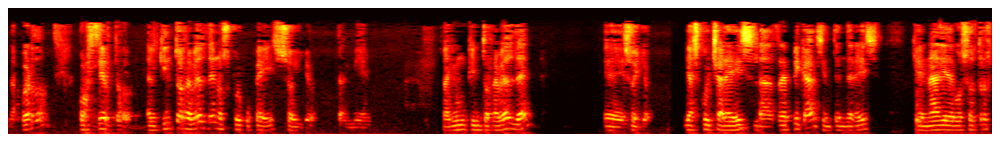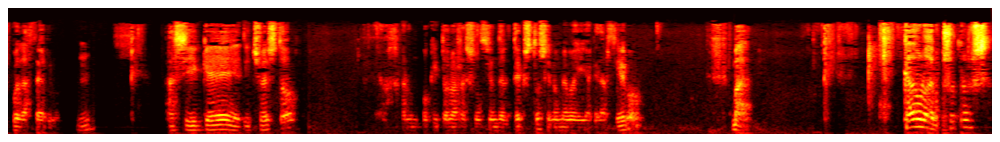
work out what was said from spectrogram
¿de acuerdo? Por cierto, el quinto rebelde, no os preocupéis, soy yo también. Hay un quinto rebelde, eh, soy yo. Ya escucharéis las réplicas y entenderéis que nadie de vosotros puede hacerlo. Así que, dicho esto, un poquito la resolución del texto, si no me voy a quedar ciego. Vale. Cada uno de vosotros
